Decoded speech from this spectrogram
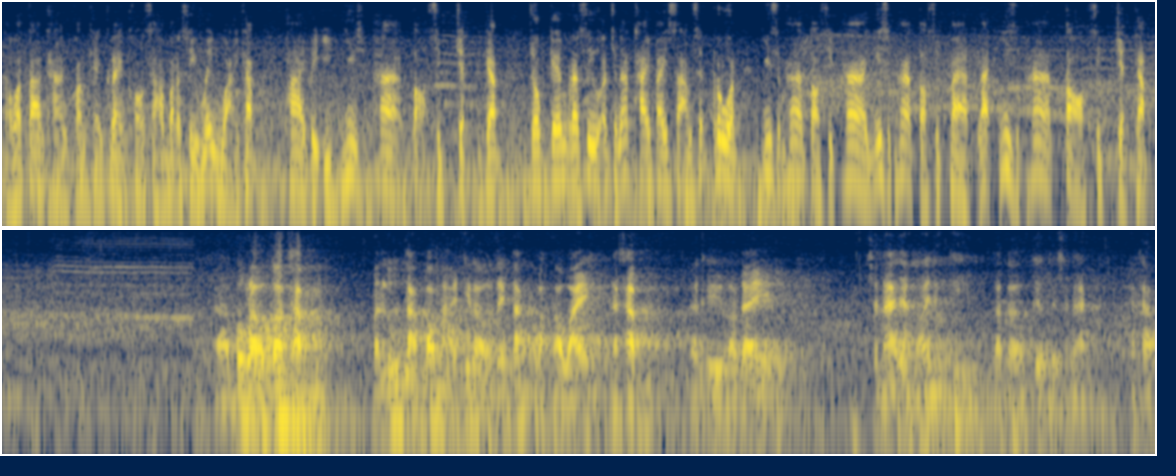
แต่ว่าต้านทานความแข็งแกร่งของสาวบราซิลไม่ไหวครับพ่ายไปอีก 25 ต่อ 17นะครับจบเกมบราซิลเอาชนะไทยไป 3 เซตรวด 25 ต่อ 15 25 ต่อ 18 และ 25 ต่อ 17 ครับพวกเราก็ทำบรรลุตามเป้าหมายที่เราได้ตั้งหวังเอาไว้นะครับ ก็คือเราได้ชนะอย่างน้อยหนึ่งทีม แล้วก็เกือบจะชนะนะครับ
